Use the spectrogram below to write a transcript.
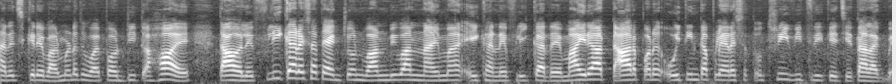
আরএচকে বার্মাটাতে ওয়াইপ আউট দিতে হয়, তাহলে ফ্লিকারের সাথে একজন ওয়ান বি ওয়ান নাইমা এইখানে ফ্লিকারে মাইরা, তারপরে ওই তিনটা প্লেয়ারের সাথে থ্রি ভি থ্রিতে জেতা লাগবে।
